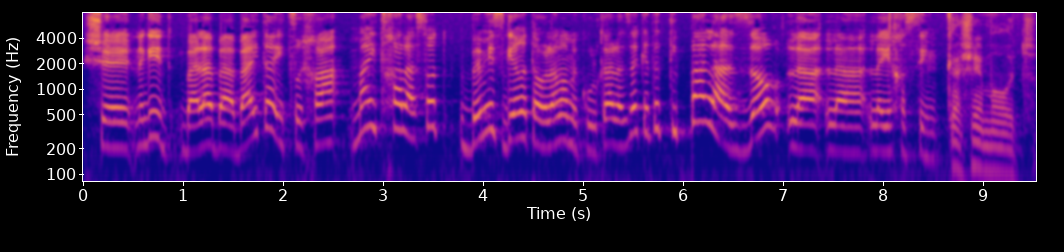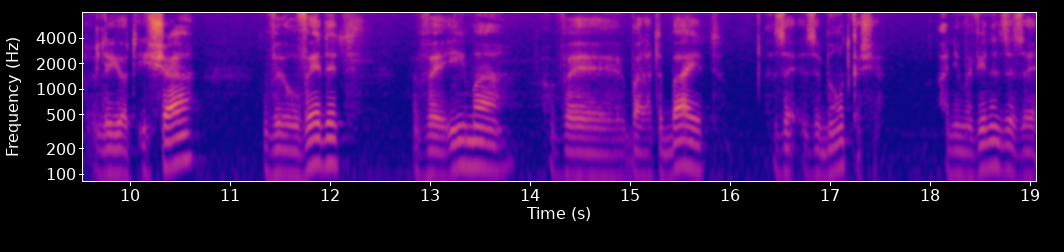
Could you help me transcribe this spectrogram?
שנגיד, בעלה באה הביתה, היא צריכה, מה היא צריכה לעשות במסגרת העולם המקולקל הזה, כדי טיפה לעזור ל, ל, ליחסים. קשה מאוד להיות אישה ועובדת ואימא ובעלת הבית. זה, זה מאוד קשה. אני מבין את זה, זה,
